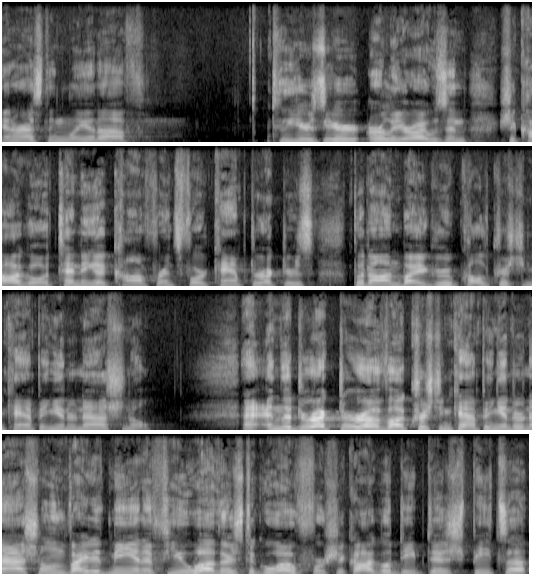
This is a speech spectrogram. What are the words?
Interestingly enough, Two years earlier, I was in Chicago attending a conference for camp directors put on by a group called Christian Camping International. And the director of uh, Christian Camping International invited me and a few others to go out for Chicago deep dish pizza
